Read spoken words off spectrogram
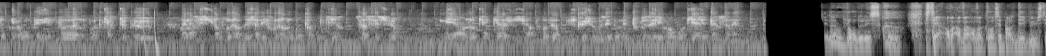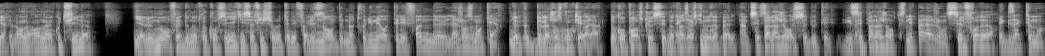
votre numéro de téléphone, votre carte bleue. Maintenant, si je suis un fraudeur, déjà les fraudeurs ne vont pas vous le dire, ça c'est sûr. Mais en aucun cas, je suis un fraudeur puisque je vous ai donné tous vos éléments bancaires et personnels. Quel aplomb de l'escroc. C'est-à-dire, on va, on va- on va commencer par le début. C'est-à-dire qu'on a, on a un coup de fil. Il y a le nom en fait de notre conseiller qui s'affiche sur le téléphone. Le nom de notre numéro de téléphone de l'agence bancaire. de, de l'agence bancaire. Voilà. Donc on pense que c'est notre agence qui nous appelle. C'est pas de l'agence. se douter. C'est pas l'agence. Ce n'est pas l'agence. C'est le fraudeur. Exactement.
